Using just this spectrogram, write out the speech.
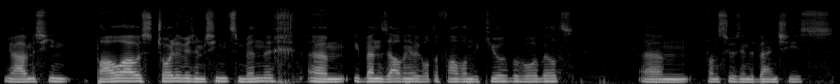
ja, misschien Bauhaus, Joy Division misschien iets minder. Ehm, ik ben zelf een heel grote fan van The Cure bijvoorbeeld. Ehm, van and the Banshees.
